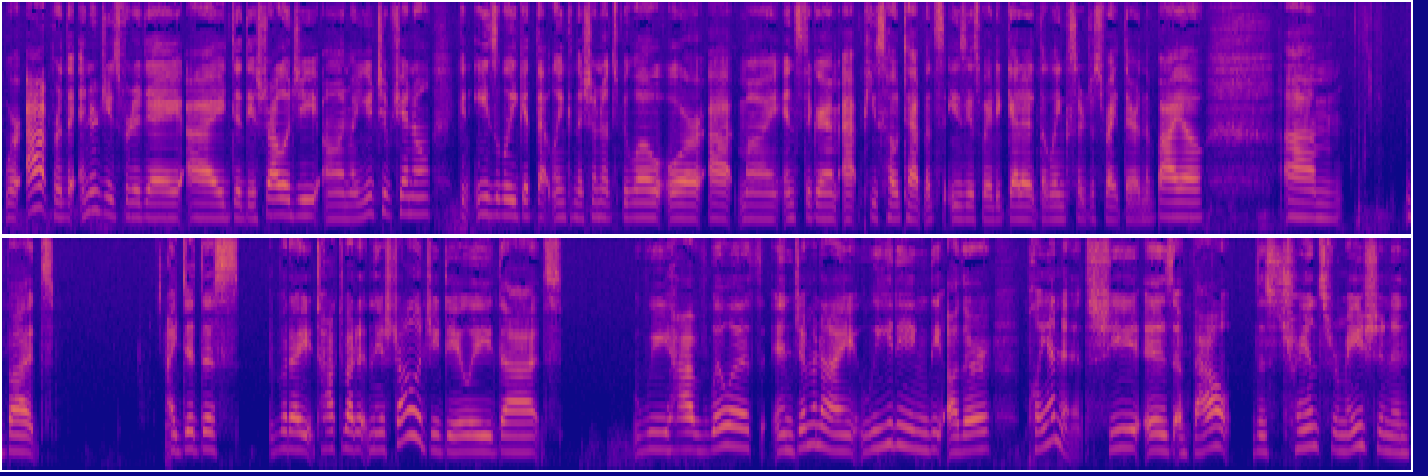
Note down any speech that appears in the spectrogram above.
we're at for the energies for today. I did the astrology on my YouTube channel. You can easily get that link in the show notes below or at my Instagram at Peace Hotep. That's the easiest way to get it. The links are just right there in the bio. Um, but I did this, but I talked about it in the astrology daily that we have Lilith in Gemini leading the other planets. She is about this transformation and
